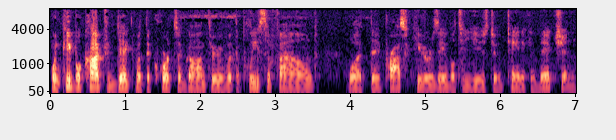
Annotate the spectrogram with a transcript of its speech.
when people contradict what the courts have gone through, what the police have found, what the prosecutor is able to use to obtain a conviction,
